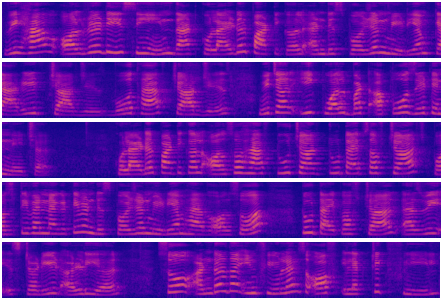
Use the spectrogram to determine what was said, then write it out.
we have already seen that colloidal particle and dispersion medium carried charges. Both have charges which are equal but opposite in nature. Colloidal particle also have two charge, two types of charge, positive and negative and dispersion medium have also a two type of charge as we studied earlier. So under the influence of electric field,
